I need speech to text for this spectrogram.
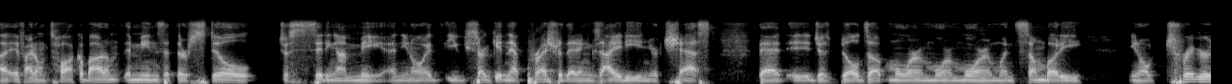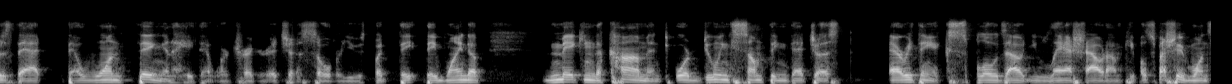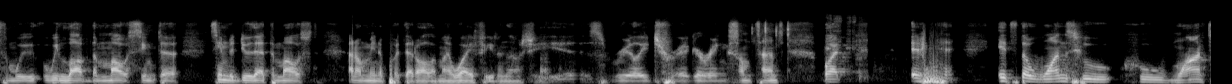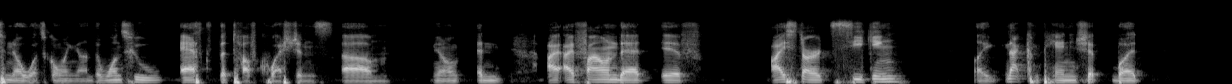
uh, if i don't talk about them it means that they're still just sitting on me. And you know it, you start getting that pressure that anxiety in your chest that it just builds up more and more and more. And when somebody you know triggers that that one thing and i hate that word trigger it's just so overused but they they wind up making the comment or doing something that just everything explodes out and you lash out on people especially the ones that we, we love the most seem to seem to do that the most. I don't mean to put that all on my wife even though she is really triggering sometimes but it, it's the ones who who want to know what's going on the ones who ask the tough questions um, you know and I, I found that if i start seeking like not companionship but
